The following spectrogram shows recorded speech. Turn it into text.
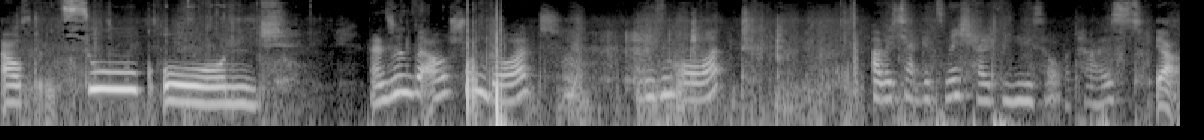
auf den Zug und dann sind wir auch schon dort, an diesem Ort. Aber ich sage jetzt nicht halt, wie dieser Ort heißt. Ja.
